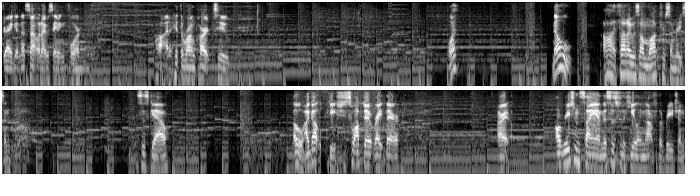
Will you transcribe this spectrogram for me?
Dragon, that's not what I was aiming for. Oh, and I hit the wrong part, too. What? No! Ah, oh, I thought I was on Locke for some reason. This is Gau. Oh, I got lucky. She swapped out right there. Alright. I'll region Cyan. This is for the healing, not for the region.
